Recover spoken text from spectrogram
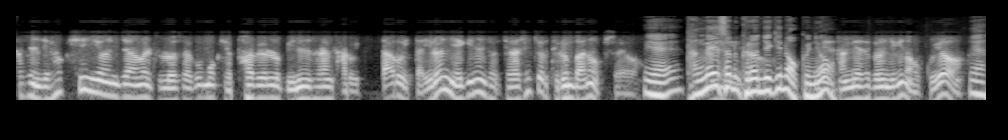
사실 이제 혁신위원장을 둘러싸고 뭐 개파별로 미는 사람이 따로, 있- 따로 있다 이런 얘기는 저- 제가 실제로 들은 바는 없어요. 예. 당내에서는 당내에서. 그런 얘기는 없군요. 네, 당내에서 그런 얘기는 없고요. 예.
